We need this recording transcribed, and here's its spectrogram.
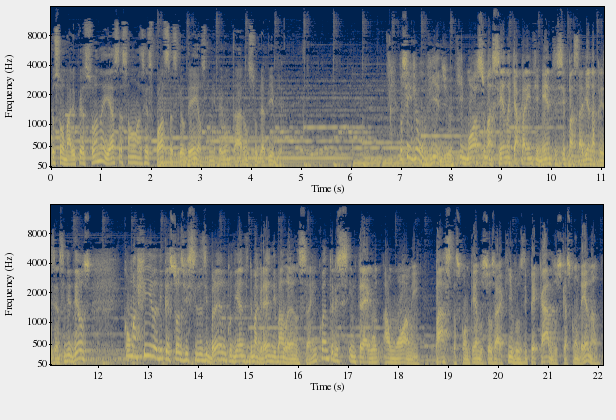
Eu sou Mário Persona e essas são as respostas que eu dei aos que me perguntaram sobre a Bíblia. Você enviou um vídeo que mostra uma cena que aparentemente se passaria na presença de Deus, com uma fila de pessoas vestidas de branco diante de uma grande balança, enquanto eles entregam a um homem pastas contendo seus arquivos de pecados que as condenam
